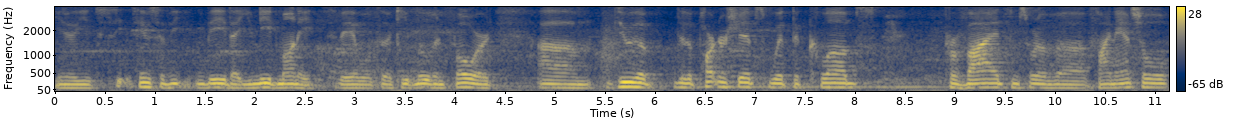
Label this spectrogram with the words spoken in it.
you know, it seems to be, that you need money to be able to keep moving forward. Um, do the do the partnerships with the clubs provide some sort of uh, financial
